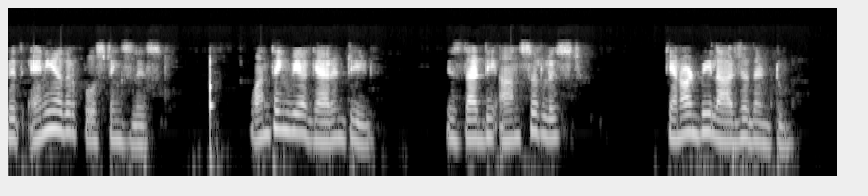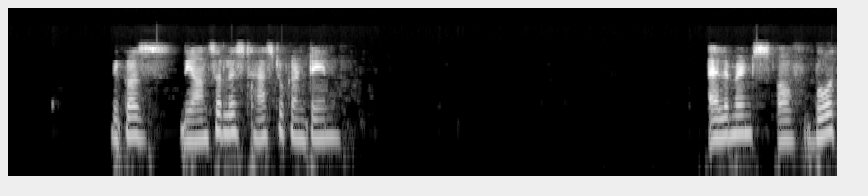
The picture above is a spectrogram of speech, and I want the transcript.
with any other postings list, one thing we are guaranteed is that the answer list cannot be larger than 2 because the answer list has to contain elements of both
